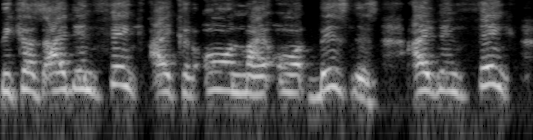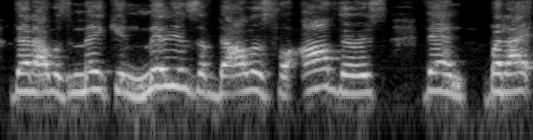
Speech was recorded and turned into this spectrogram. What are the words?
because I didn't think I could own my own business. I didn't think that I was making millions of dollars for others. Then, but I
